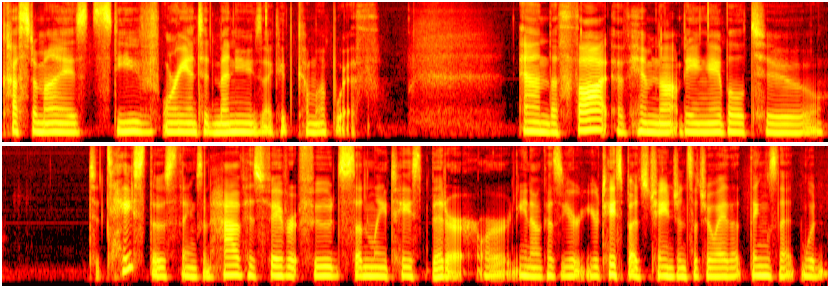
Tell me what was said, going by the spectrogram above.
customized, Steve oriented menus I could come up with. And the thought of him not being able to to taste those things and have his favorite foods suddenly taste bitter or you know because your your taste buds change in such a way that things that would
